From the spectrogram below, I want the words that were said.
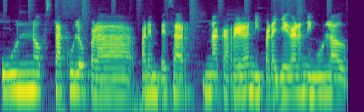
un obstáculo para, empezar una carrera ni para llegar a ningún lado.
